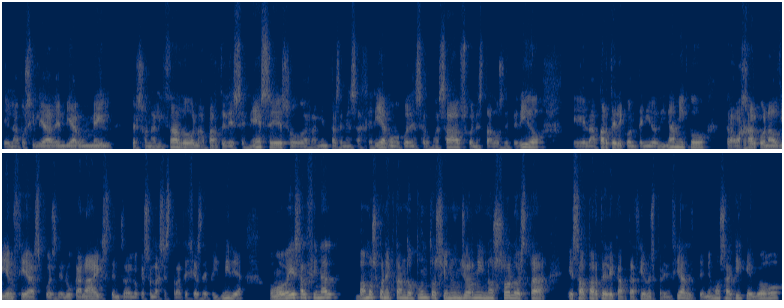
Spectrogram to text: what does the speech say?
la posibilidad de enviar un mail personalizado, la parte de SMS o herramientas de mensajería como pueden ser WhatsApps con estados de pedido, eh, la parte de contenido dinámico, trabajar con audiencias pues, de lookalikes dentro de lo que son las estrategias de paid media. Como veis, al final vamos conectando puntos y en un journey no solo está esa parte de captación experiencial, tenemos aquí que luego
